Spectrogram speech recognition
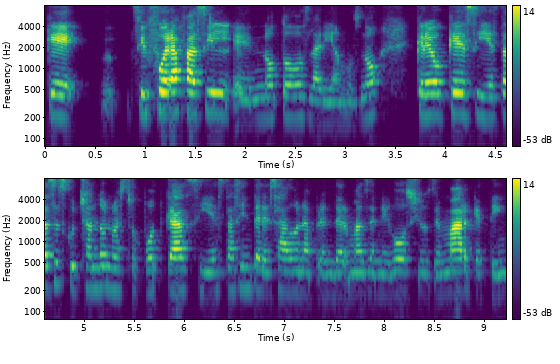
que si fuera fácil, eh, no todos la haríamos, ¿no? Creo que si estás escuchando nuestro podcast, si estás interesado en aprender más de negocios, de marketing,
